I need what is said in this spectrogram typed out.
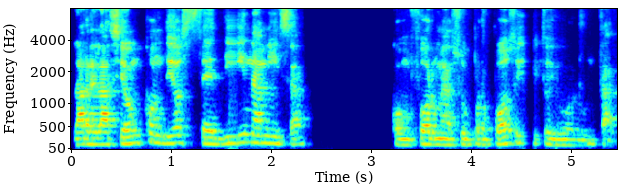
La relación con Dios se dinamiza conforme a su propósito y voluntad.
